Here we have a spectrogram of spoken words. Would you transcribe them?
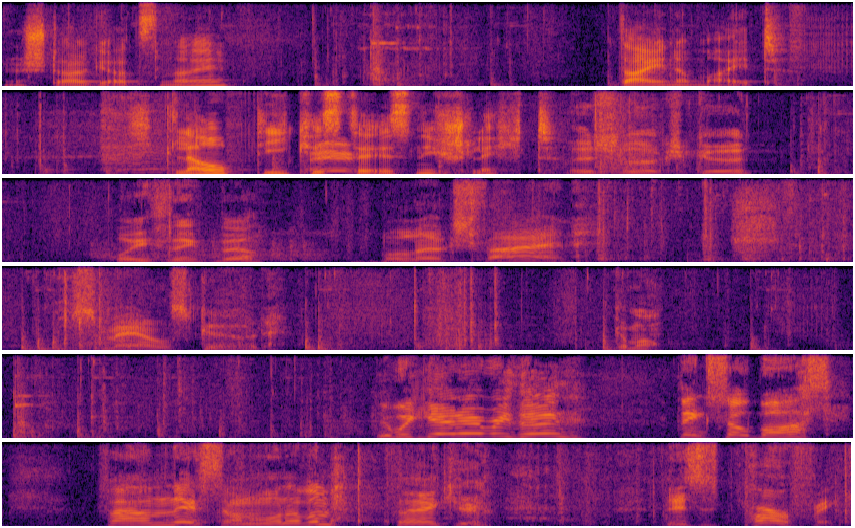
Eine starke Arznei. Dynamite. Ich glaube, die Kiste ist nicht schlecht. This looks good. What do you think, Bill? Looks fine. Smells good. Come on. Did we get everything? Think so, boss? Found this on one of them. Thank you. This is perfect.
